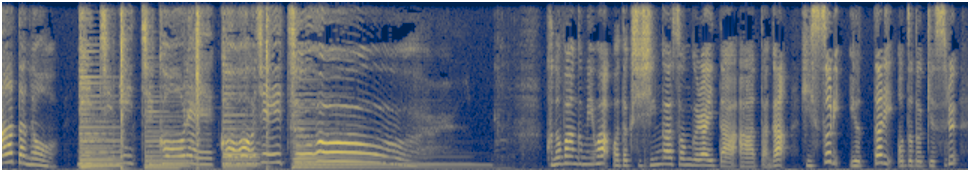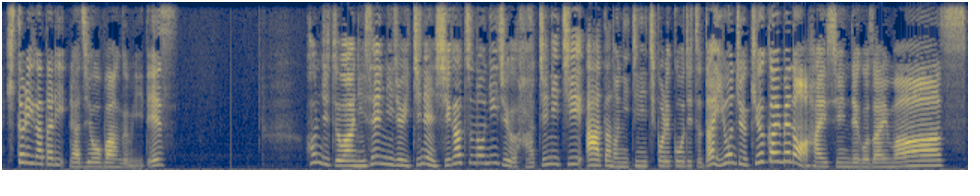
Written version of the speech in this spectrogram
あなたの日日これ後日この番組は私シンガーソングライターあーたがひっそりゆったりお届けする一人語りラジオ番組です。本日は2021年4月の28日、あーたの日日これ口実第49回目の配信でございます。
